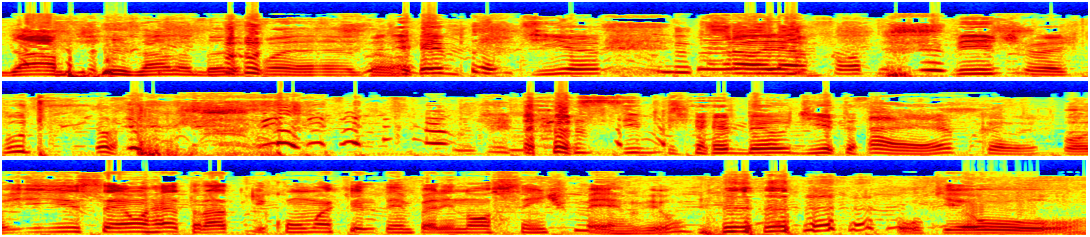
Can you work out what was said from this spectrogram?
Já a risada dele foi essa. Rebeldia. Cara, olha a foto desse bicho, velho. Puta. É o simples rebeldia da época, velho. Pô, e isso é um retrato de como aquele tempo era inocente mesmo, viu? Porque o.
